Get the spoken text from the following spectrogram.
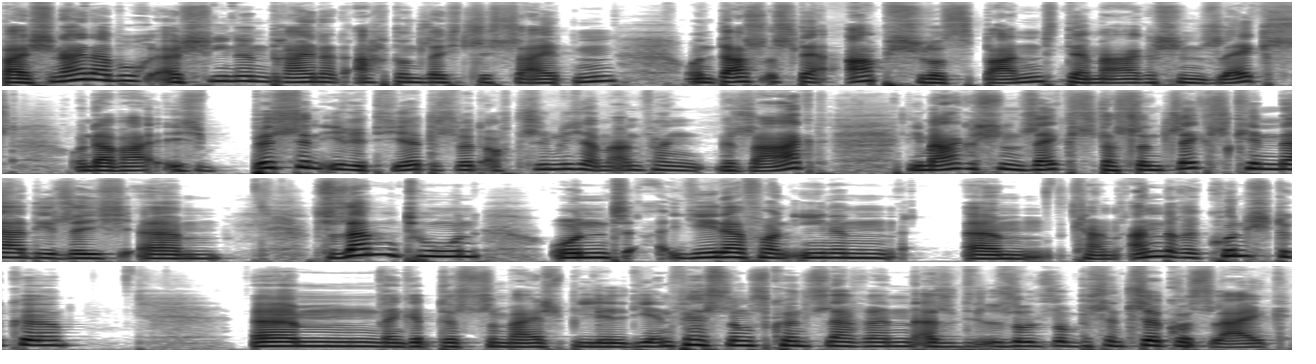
Bei Schneiderbuch erschienen 368 Seiten und das ist der Abschlussband der magischen sechs und da war ich bisschen irritiert. Das wird auch ziemlich am Anfang gesagt. Die magischen sechs, das sind sechs Kinder, die sich ähm, zusammentun und jeder von ihnen ähm, kann andere Kunststücke ähm, dann gibt es zum Beispiel die Entfesselungskünstlerin, also so, so ein bisschen Zirkus-like.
